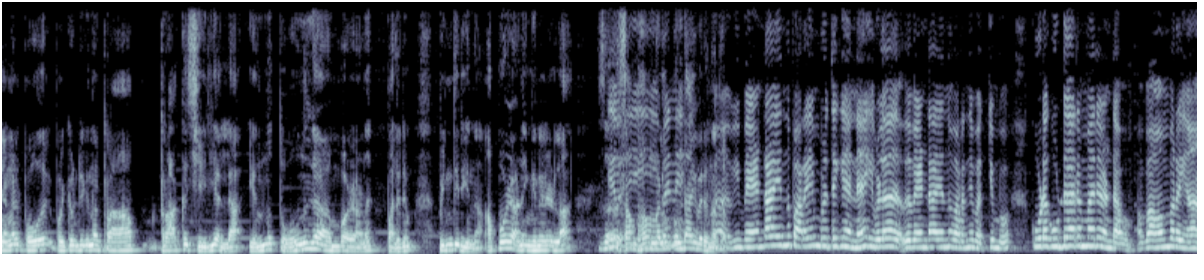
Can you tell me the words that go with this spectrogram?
ഞങ്ങൾ പോയിക്കൊണ്ടിരിക്കുന്ന ട്രാ ട്രാക്ക് ശരിയല്ല എന്ന് തോന്നുകയാകുമ്പോഴാണ് പലരും പിന്തിരിയുന്നത് അപ്പോഴാണ് ഇങ്ങനെയുള്ള സംഭവങ്ങളും ഉണ്ടായി വരുന്നത്. വേണ്ട എന്ന് പറയുമ്പോഴത്തേക്ക് തന്നെ ഇവൾ വേണ്ട എന്ന് പറഞ്ഞ് വെക്കുമ്പോൾ കൂടെ കൂട്ടുകാരന്മാരും ഉണ്ടാവും. അപ്പൊ അവൻ പറയും ആ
